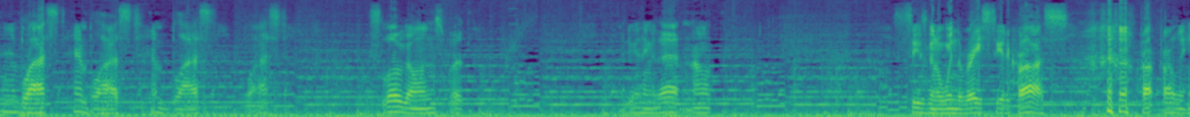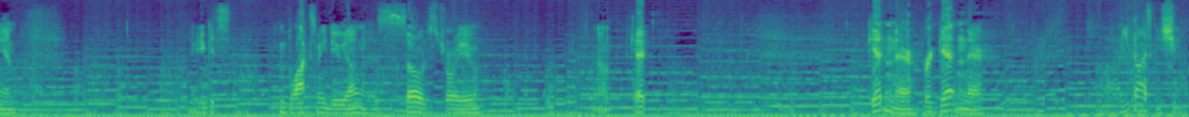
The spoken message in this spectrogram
And blast, and blast, and blast, blast. Slow goings, but... Can I do anything with that? No see who's gonna win the race to get across. Probably him. He gets he blocks me, dude. I'm gonna so destroy you. Um, okay. Getting there. We're getting there. Oh, you guys can shoot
